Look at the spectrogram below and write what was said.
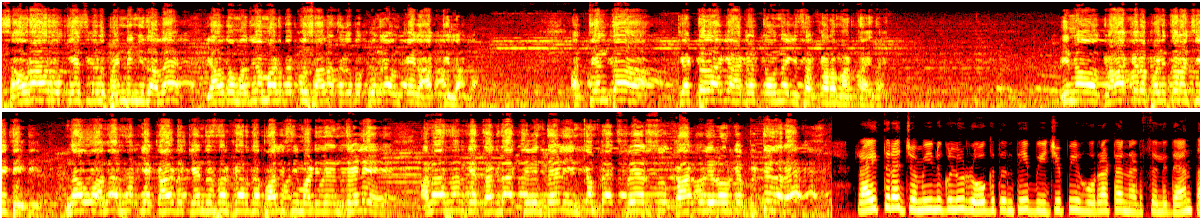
ಸಾವಿರಾರು ಕೇಸ್ಗಳು ಪೆಂಡಿಂಗ್ ಇದಾವೆ. ಯಾವುದೋ ಮದುವೆ ಮಾಡಬೇಕು, ಸಾಲ ತಗೋಬೇಕು ಅಂದ್ರೆ ಅವನ ಕೈಲಿ ಆಗ್ತಿಲ್ಲ. ಅತ್ಯಂತ ಕೆಟ್ಟದಾಗಿ ಆಡಳಿತವನ್ನ ಈ ಸರ್ಕಾರ ಮಾಡ್ತಾ ಇದೆ. ಇನ್ನು ಗ್ರಾಹಕರ ಪಡಿತರ ಚೀಟಿ. ನಾವು ಅನರ್ಹರಿಗೆ ಕಾರ್ಡ್ ಕೇಂದ್ರ ಸರ್ಕಾರದ ಪಾಲಿಸಿ ಮಾಡಿದೆ ಅಂತ ಹೇಳಿ ಅನರ್ಹರಿಗೆ ತೆಗೆದಾಕ್ತೀವಿ ಅಂತ ಹೇಳಿ ಇನ್ಕಮ್ ಟ್ಯಾಕ್ಸ್ ಪೇಯರ್ಸ್ ಕಾರ್ಗಳಿರೋರಿಗೆ ಬಿಟ್ಟಿದ್ದಾರೆ. ರೈತರ ಜಮೀನುಗಳು ರೋಗದಂತೆ ಬಿಜೆಪಿ ಹೋರಾಟ ನಡೆಸಲಿದೆ ಅಂತ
